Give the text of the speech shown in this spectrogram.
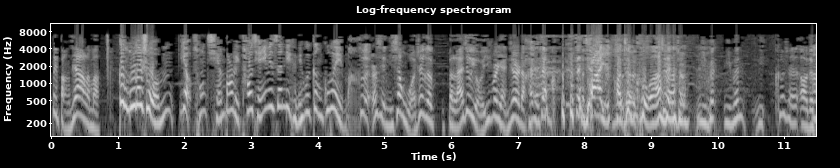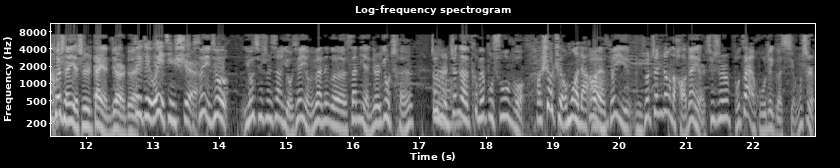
被绑架了吗？更多的是我们要从钱包里掏钱，因为三 D 肯定会更贵嘛。对，而且你像我这个本来就有一份眼镜的，还得再 再加一副，好痛苦啊这这你们你们你柯神哦，对，啊柯神也是戴眼镜儿，对对对，我也近视。所以就尤其是像有些影院那个三 D 眼镜又沉，就是真的特别不舒服。好受折磨的啊。对，所以你说真正的好电影，其实不在乎这个形式，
